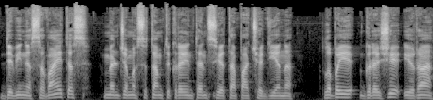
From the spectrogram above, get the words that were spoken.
devynias savaitės melžiamasi tam tikrą intenciją tą pačią dieną. Labai graži yra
